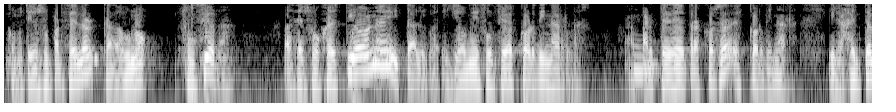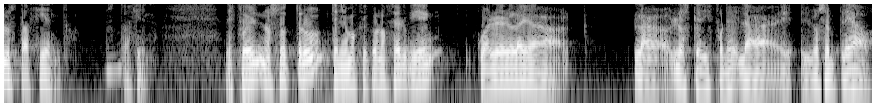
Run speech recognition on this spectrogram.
Como tiene su parcela, cada uno funciona, hace sus gestiones y tal y cual. Y yo mi función es coordinarlas. Aparte de otras cosas, es coordinar. Y la gente lo está haciendo, lo está haciendo. Después nosotros tenemos que conocer bien cuál era la- la- los que dispone, la- eh, los empleados,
